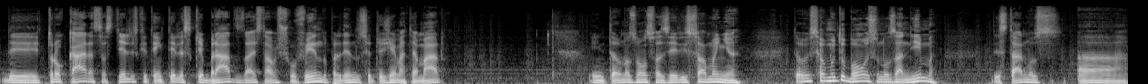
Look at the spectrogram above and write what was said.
de, trocar essas telhas, que tem telhas quebradas lá, estava chovendo para dentro do CTG Matemaro. Então nós vamos fazer isso amanhã. Então isso é muito bom, isso nos anima de estarmos ah,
